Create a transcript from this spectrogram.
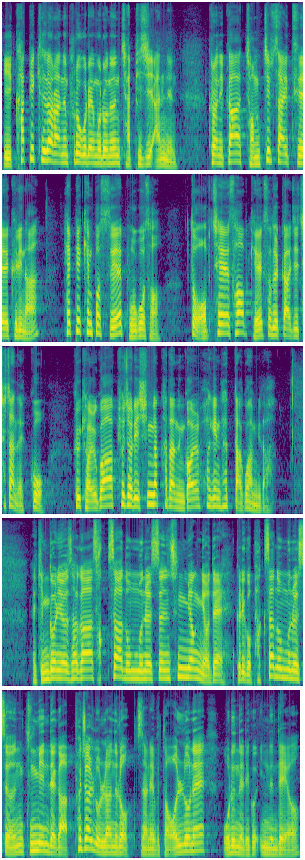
이 카피킬러라는 프로그램으로는 잡히지 않는 그러니까 점집 사이트의 글이나 해피캠퍼스의 보고서 또 업체의 사업 계획서들까지 찾아냈고 그 결과 표절이 심각하다는 걸 확인했다고 합니다. 네, 김건희 여사가 석사 논문을 쓴 숙명여대 그리고 박사 논문을 쓴 국민대가 표절 논란으로 지난해부터 언론에 오르내리고 있는데요.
